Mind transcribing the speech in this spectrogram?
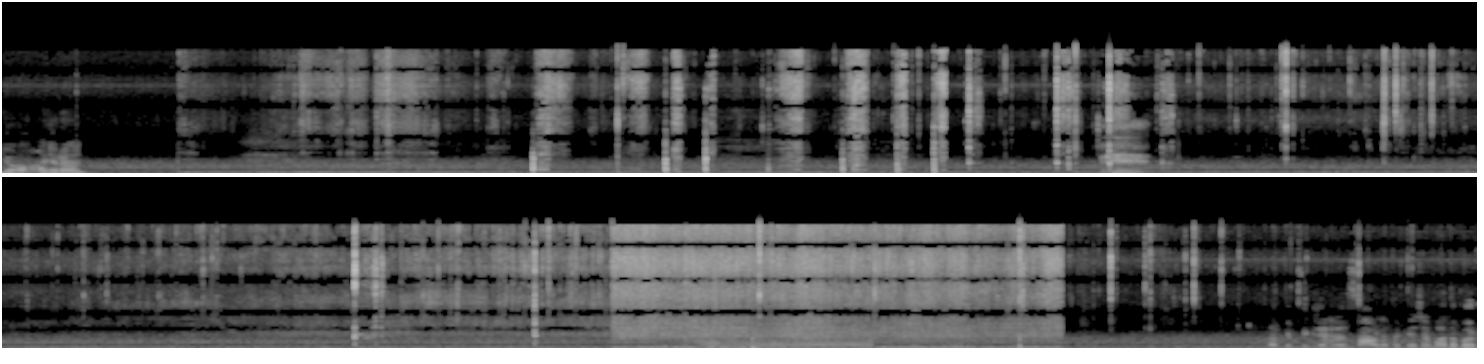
Jo, yra. Kaip tik žemės saulė tokia žema dabar.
